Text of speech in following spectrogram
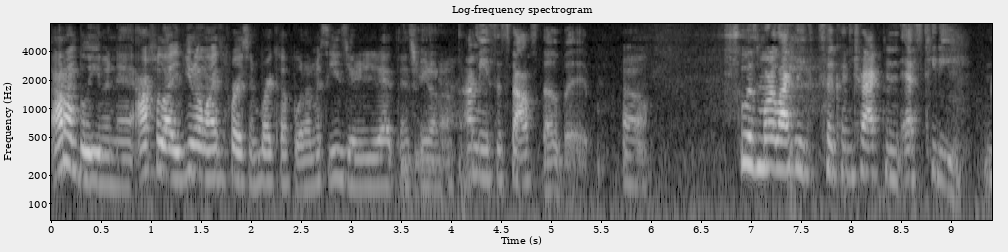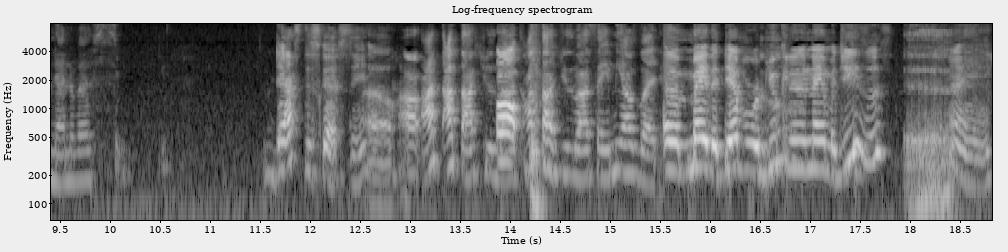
I don't believe in that. I feel like if you don't like the person, break up with them. It's easier to do that than cheat on them. I mean, it's a spouse though, but Oh. who is more likely to contract an STD? None of us. That's disgusting. Oh, I, I, I thought you. Was Oh. about, I thought you was about to say me. I was like, Uh, may the devil rebuke it in the name of Jesus. Mm-mm.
